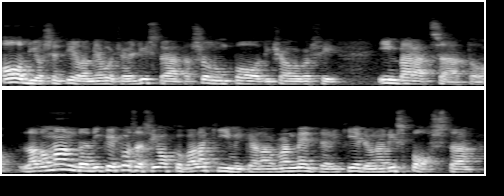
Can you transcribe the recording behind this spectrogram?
odio sentire la mia voce registrata, sono un po', diciamo così, imbarazzato. La domanda di che cosa si occupa la chimica normalmente richiede una risposta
